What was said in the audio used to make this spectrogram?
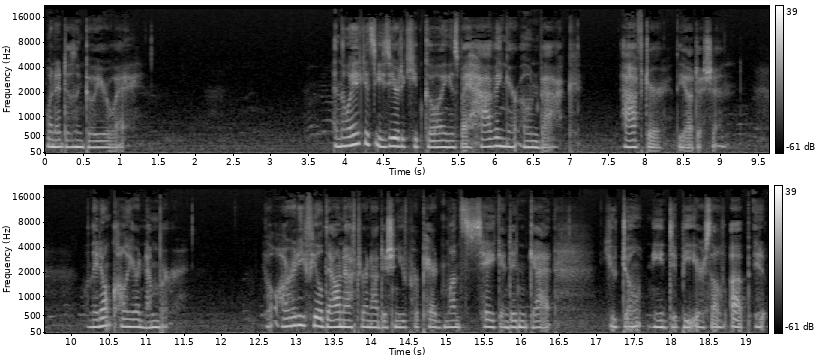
when it doesn't go your way. And the way it gets easier to keep going is by having your own back after the audition. When they don't call your number, you'll already feel down after an audition you've prepared months to take and didn't get. You don't need to beat yourself up, it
